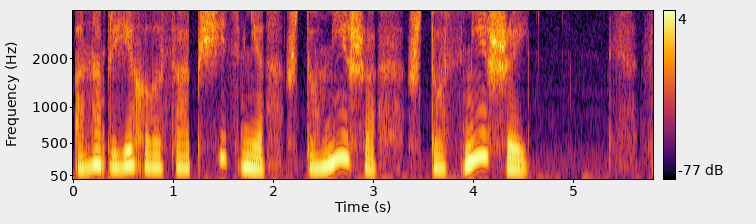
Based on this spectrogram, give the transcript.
Она приехала сообщить мне, что Миша, что с Мишей... В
